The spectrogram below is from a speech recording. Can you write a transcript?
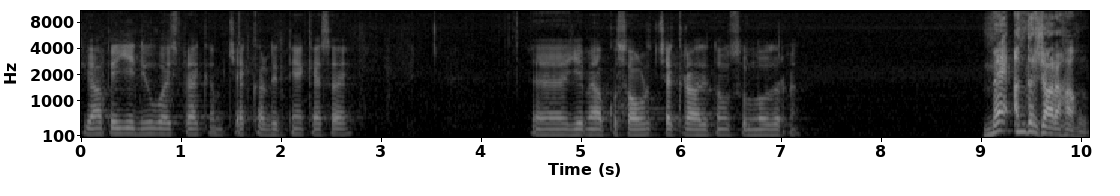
तो यहाँ पे ये न्यू वॉइस पैक हम चेक कर लेते हैं कैसा है। ये मैं आपको साउंड चेक करा देता हूँ, सुन लो ज़रा। मैं अंदर जा रहा हूँ।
